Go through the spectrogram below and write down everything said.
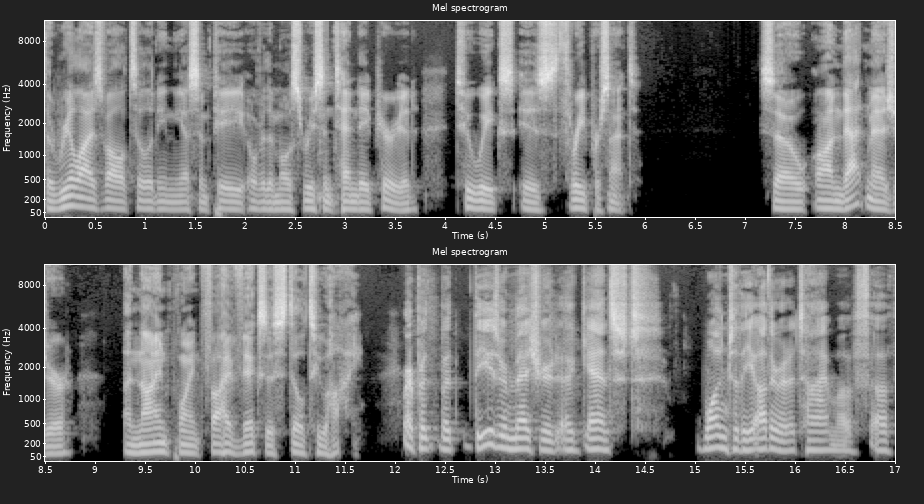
The realized volatility in the S and P over the most recent 10 day period, two weeks, is three percent. So on that measure, a 9.5 VIX is still too high. Right, but but these are measured against one to the other at a time of, of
